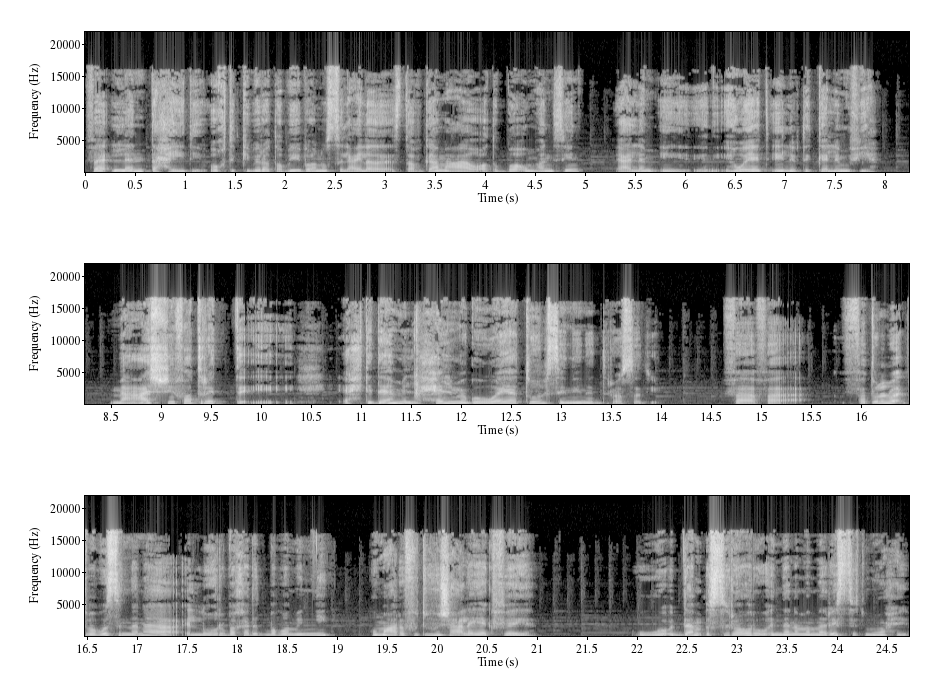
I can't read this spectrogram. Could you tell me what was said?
فلن تحيدي. أختي الكبيره طبيبة نص العيلة ستاف جامعة وأطباء ومهندسين. إعلام إيه؟ يعني هوايات إيه اللي بتتكلمي فيها؟ معاش فترة احتدام الحلم جوايا طول سنين الدراسة دي. ف... ف... فطول الوقت ببص إن أنا الغربة خدت بابا مني ومعرفتهوش عليا كفاية. وقدام إصراره إن أنا ما مارست طموحي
